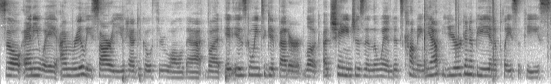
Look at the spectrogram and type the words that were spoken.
So anyway, I'm really sorry you had to go through all of that, but it is going to get better. Look, a change is in the wind. It's coming. Yep, you're going to be in a place of peace.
